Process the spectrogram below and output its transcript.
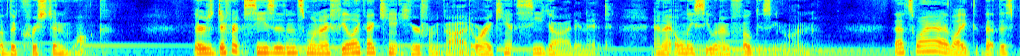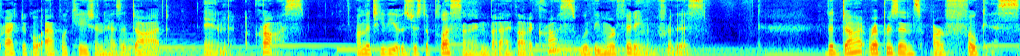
of the Christian walk. There's different seasons when I feel like I can't hear from God or I can't see God in it, and I only see what I'm focusing on. That's why I like that this practical application has a dot and a cross. On the TV, it was just a plus sign, but I thought a cross would be more fitting for this. The dot represents our focus,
